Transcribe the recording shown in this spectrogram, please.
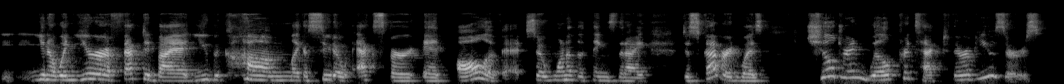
you know, when you're affected by it, you become like a pseudo expert at all of it. So one of the things that I discovered was children will protect their abusers.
